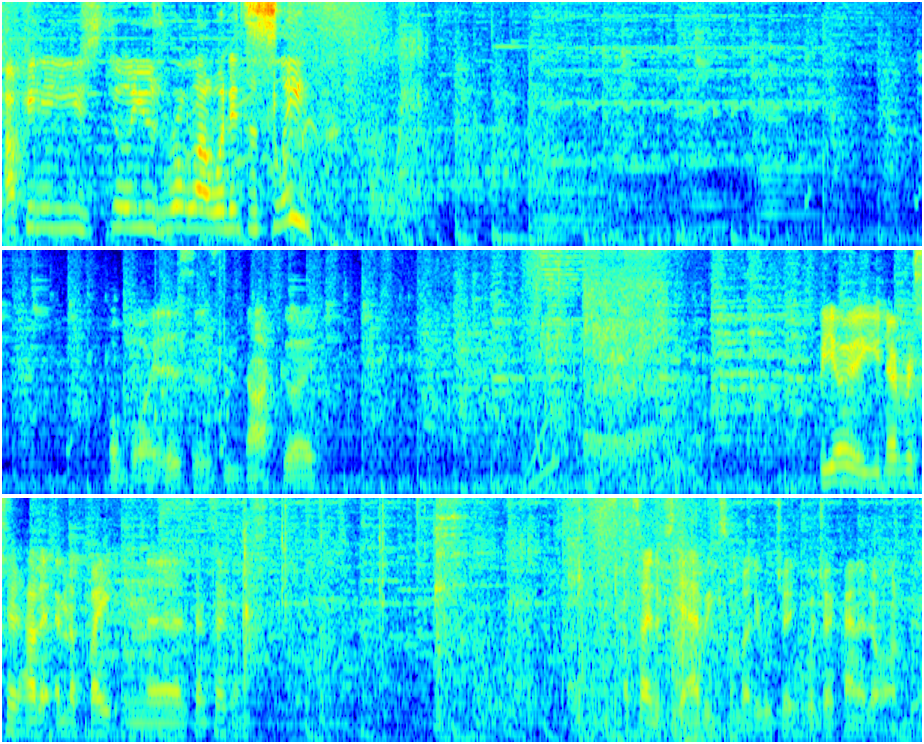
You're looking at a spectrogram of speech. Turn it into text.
How can you use, still use rollout when it's asleep? This is not good. Yo, you never said how to end the fight in uh, 10 seconds. Outside of stabbing somebody, which I which I kind of don't want to do.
